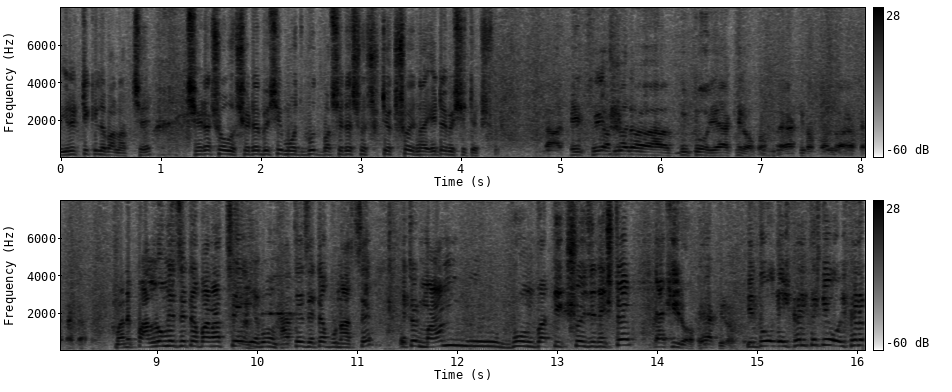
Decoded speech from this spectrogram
ইলেকট্রিক্যালে বানাচ্ছে সেটা সব- সেটা বেশি মজবুত বা সেটা টেকসই না এটা বেশি টেকসই? না টেকসই আপনার দুটো একই রকম একই রকম মানে পালংয়ে যেটা বানাচ্ছে এবং হাতে যেটা বোনাচ্ছে এটার মান গুণ বা টিকসই জিনিসটা একই রকম। একই রকম। কিন্তু এইখান থেকে ওইখানে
